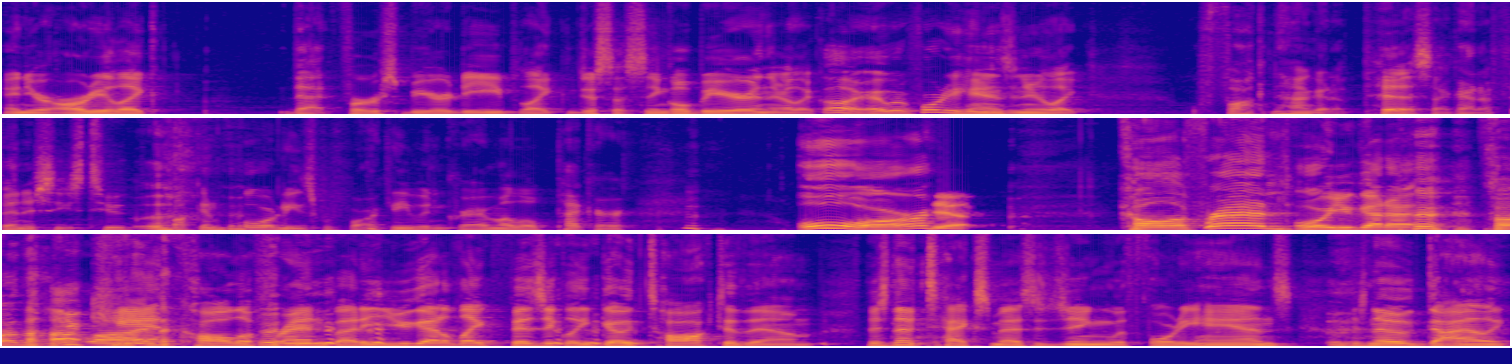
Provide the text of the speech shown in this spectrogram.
and you're already like that first beer deep, like just a single beer, and they're like, "Oh, Edward Forty hands," and you're like, "Well, fuck, now I gotta piss. I gotta finish these two fucking forties before I can even grab my little pecker." Or, Yeah, Call a friend. or you gotta Phone the hotline. you can't call a friend, buddy. You got to like physically go talk to them. There's no text messaging with 40 hands. There's no dialing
